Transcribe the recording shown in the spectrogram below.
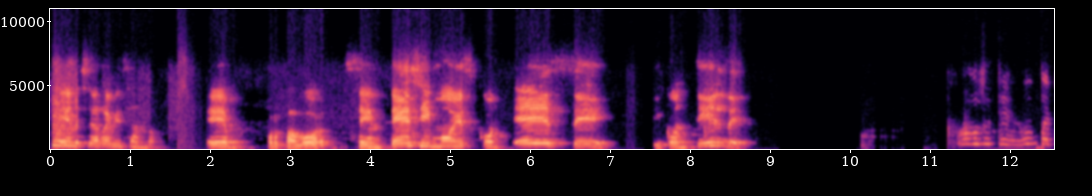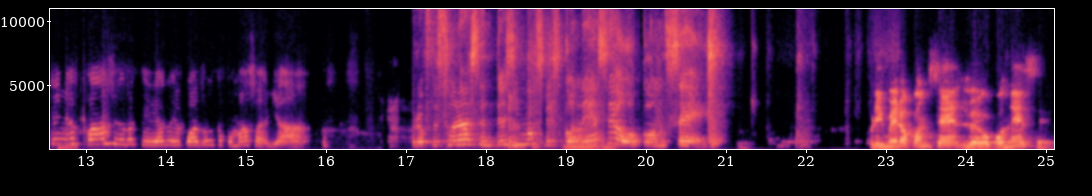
Sí, lo estoy revisando. Eh, por favor, centésimo es con S y con tilde. Profesor, que un pequeño espacio, ahora quería el cuadro un poco más allá. Profesora, centésimos es con S o con C. Primero con C, luego con S.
